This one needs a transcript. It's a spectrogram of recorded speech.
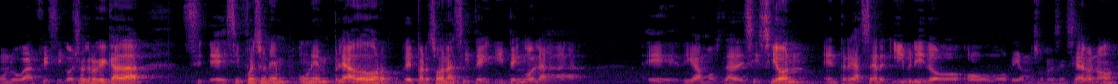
un lugar físico. Yo creo que cada, si, eh, fuese em, un, empleador de personas y, tengo la, eh, digamos, la decisión entre hacer híbrido o, digamos, presencial o no,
